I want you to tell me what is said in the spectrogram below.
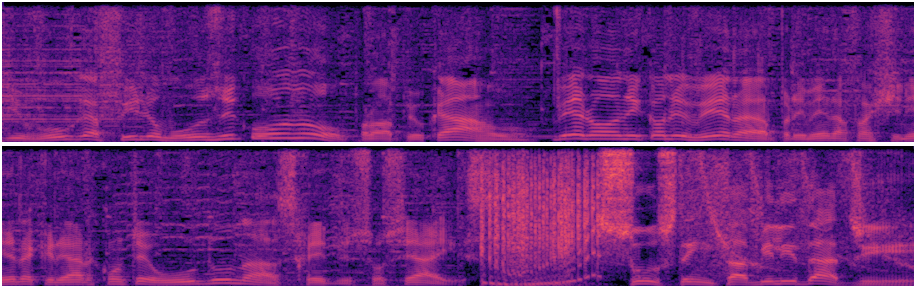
divulga filho músico no próprio carro. Verônica Oliveira, a primeira faxineira a criar conteúdo nas redes sociais. Sustentabilidade.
